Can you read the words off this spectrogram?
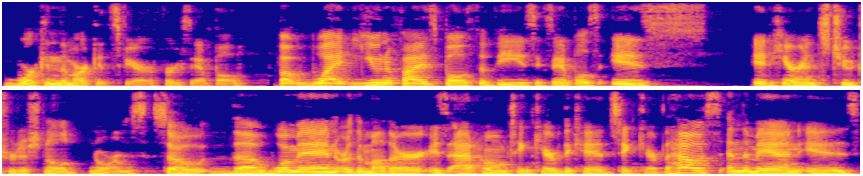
work in the market sphere, for example. But what unifies both of these examples is adherence to traditional norms. So the woman or the mother is at home taking care of the kids, taking care of the house, and the man is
